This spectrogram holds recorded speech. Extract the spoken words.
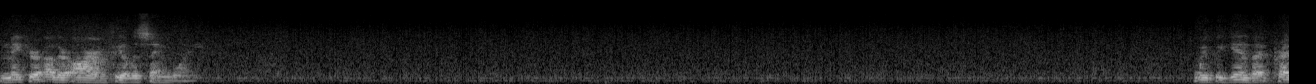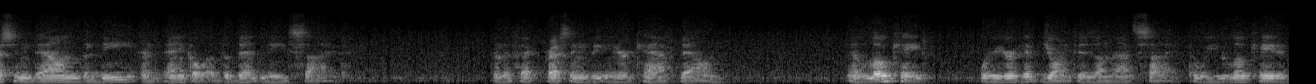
And make your other arm feel the same way. We begin by pressing down the knee and ankle of the bent knee side. In effect, pressing the inner calf down and locate where your hip joint is on that side. The way you locate it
